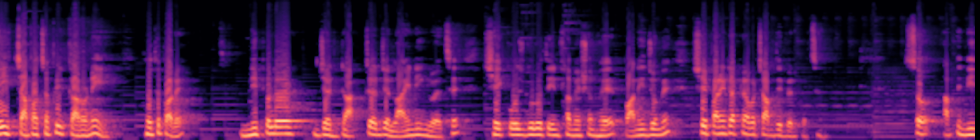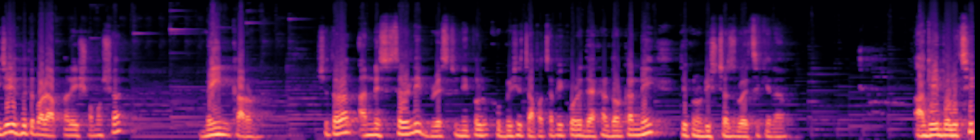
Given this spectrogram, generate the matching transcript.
এই চাপাচাপির কারণেই হতে পারে। নিপলের যে ডাক্টের যে লাইনিং রয়েছে, সেই কোষগুলোতে ইনফ্লামেশন হয়ে পানি জমে, সেই পানিটা আপনি আবার চাপ দিয়ে বের করছেন। সো আপনি নিজেই হতে পারে আপনার এই সমস্যার মেইন কারণ। সুতরাং আননেসেসারিলি ব্রেস্ট নিপল খুব বেশি চাপাচাপি করে দেখার দরকার নেই যে কোনো ডিসচার্জ রয়েছে কিনা। আগেই বলেছি,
